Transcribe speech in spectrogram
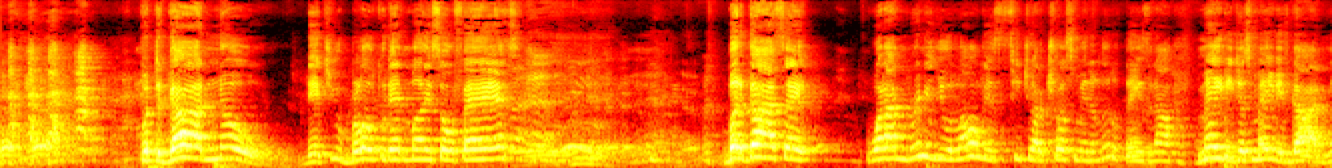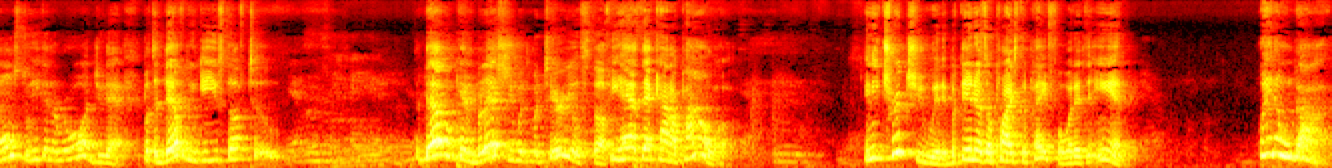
it. But the God knows that you blow through that money so fast. But God say, what I'm bringing you along is to teach you how to trust me in the little things, and I'll maybe, just maybe, if God wants to, He can reward you that. But the devil can give you stuff too. The devil can bless you with material stuff. He has that kind of power. And he tricks you with it. But then there's a price to pay for it at the end. Wait on God.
